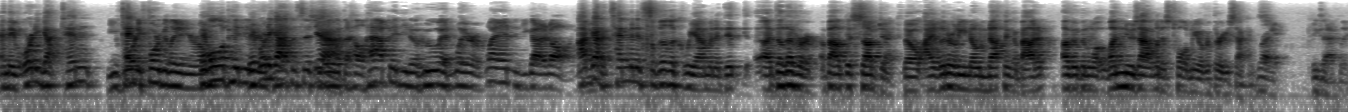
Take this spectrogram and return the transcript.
and they've already got 10 You've 10 already formulated your whole opinion, they've already got- you yeah. know what the hell happened, you know who and where and when, and you got it all. I've know? got a 10 minute soliloquy I'm going to di- uh, deliver about this subject, though I literally know nothing about it other than what one news outlet has told me over 30 seconds. right, exactly.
